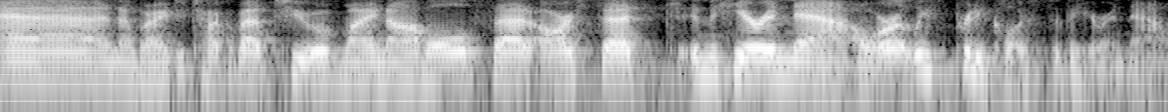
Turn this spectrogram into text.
and I'm going to talk about two of my novels that are set in the here and now, or at least pretty close to the here and now.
